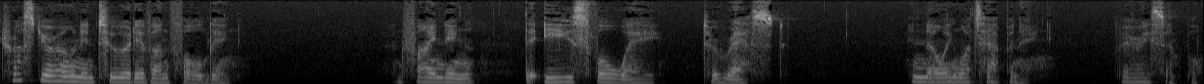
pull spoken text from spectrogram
trust your own intuitive unfolding and finding the easeful way to rest in knowing what's happening. Very simple.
